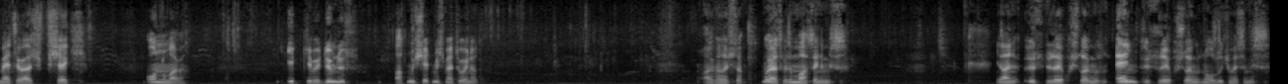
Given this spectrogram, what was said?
Metraj, fişek. 10 numara. İp gibi dümdüz 60-70 metre oynadı. Arkadaşlar bu bizim mahzenimiz. Yani üst düzey kuşlarımızın en üst düzey kuşlarımızın olduğu kümesimiz.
